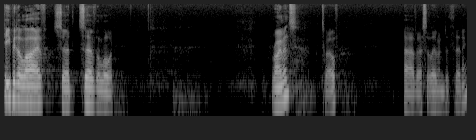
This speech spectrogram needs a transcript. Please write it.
Keep it alive. Serve, serve the Lord. Romans 12, uh, verse 11 to 13.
